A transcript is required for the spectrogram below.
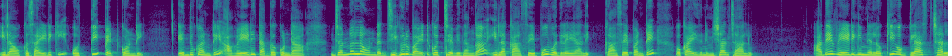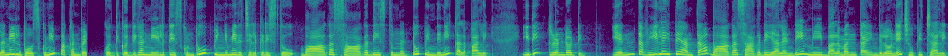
ఇలా ఒక సైడ్కి ఒత్తి పెట్టుకోండి. ఎందుకంటే ఆ వేడి తగ్గకుండా జొన్నల్లో ఉండే జిగురు బయటకు వచ్చే విధంగా ఇలా కాసేపు వదిలేయాలి. కాసేపు అంటే ఒక ఐదు నిమిషాలు చాలు. అదే వేడి గిన్నెలోకి ఒక గ్లాస్ చల్లనీళ్ళు పోసుకుని పక్కన పెట్టి కొద్ది కొద్దిగా నీళ్ళు తీసుకుంటూ పిండి మీద చిలకరిస్తూ బాగా సాగదీస్తున్నట్టు పిండిని కలపాలి. ఇది రెండో టిప్. ఎంత వీలైతే అంత బాగా సాగదీయాలండి. మీ బలమంతా ఇందులోనే చూపించాలి.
